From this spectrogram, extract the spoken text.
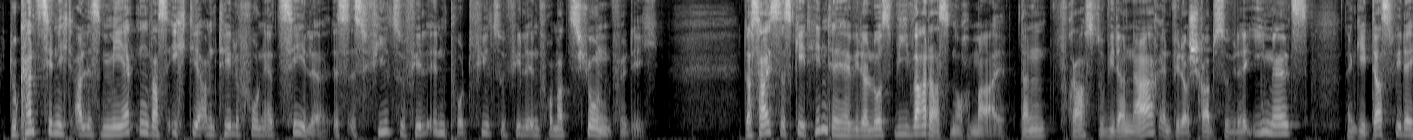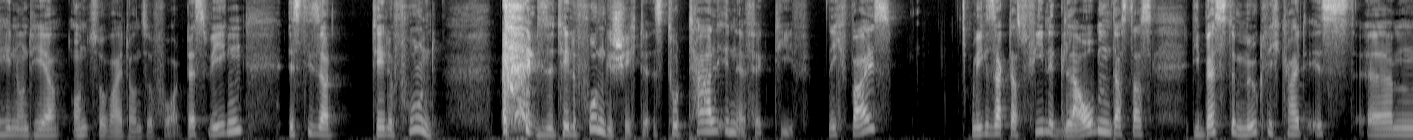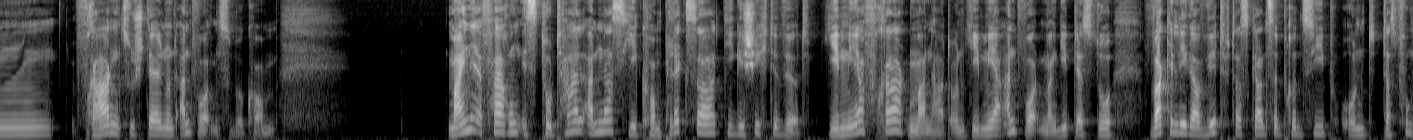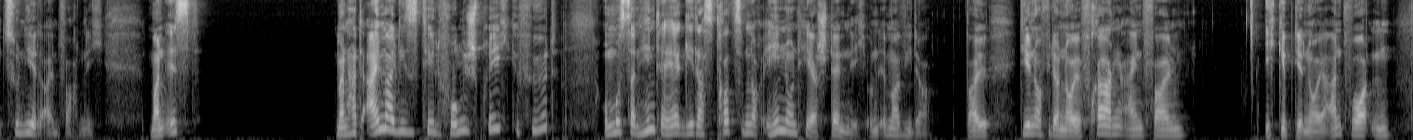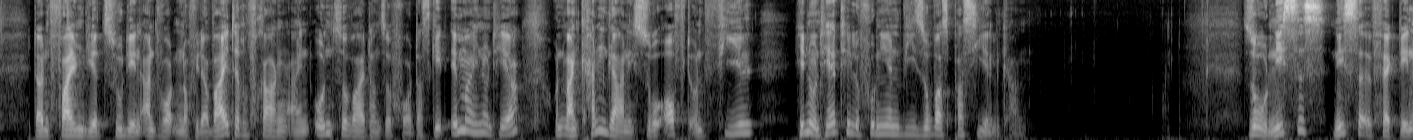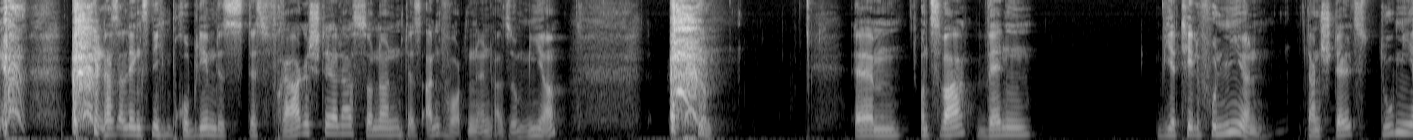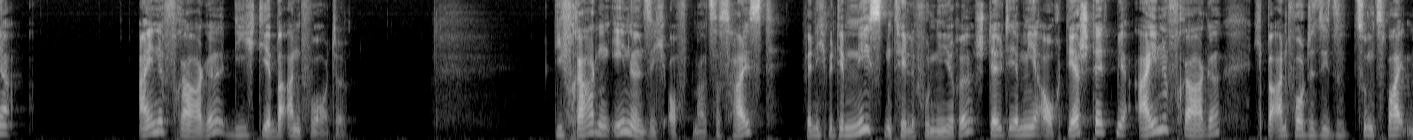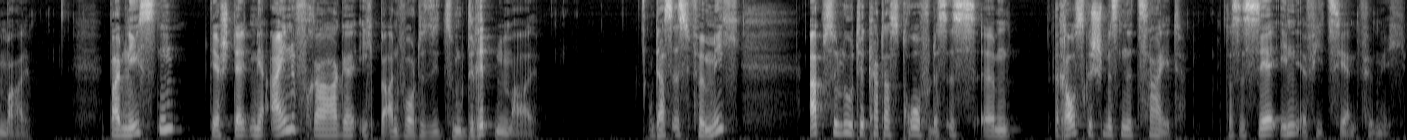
du kannst dir nicht alles merken, was ich dir am Telefon erzähle. Es ist viel zu viel Input, viel zu viele Informationen für dich. Das heißt, es geht hinterher wieder los, wie war das nochmal? Dann fragst du wieder nach, entweder schreibst du wieder E-Mails, dann geht das wieder hin und her und so weiter und so fort. Deswegen ist dieser Telefon, diese Telefongeschichte ist total ineffektiv. Ich weiß, wie gesagt, dass viele glauben, dass das die beste Möglichkeit ist, ähm, Fragen zu stellen und Antworten zu bekommen. Meine Erfahrung ist total anders, je komplexer die Geschichte wird. Je mehr Fragen man hat und je mehr Antworten man gibt, desto wackeliger wird das ganze Prinzip und das funktioniert einfach nicht. Man ist, man hat einmal dieses Telefongespräch geführt und muss dann hinterher, geht das trotzdem noch hin und her, ständig und immer wieder. Weil dir noch wieder neue Fragen einfallen, ich gebe dir neue Antworten dann fallen dir zu den Antworten noch wieder weitere Fragen ein und so weiter und so fort. Das geht immer hin und her und man kann gar nicht so oft und viel hin und her telefonieren, wie sowas passieren kann. So, nächstes, nächster Effekt, den, das ist allerdings nicht ein Problem des, des Fragestellers, sondern des Antwortenden, also mir. ähm, und zwar, wenn wir telefonieren, dann stellst du mir eine Frage, die ich dir beantworte. Die Fragen ähneln sich oftmals. Das heißt, wenn ich mit dem nächsten telefoniere, stellt er mir auch. Der stellt mir eine Frage, ich beantworte sie zum zweiten Mal. Beim nächsten, der stellt mir eine Frage, ich beantworte sie zum dritten Mal. Das ist für mich absolute Katastrophe. Das ist ähm, rausgeschmissene Zeit. Das ist sehr ineffizient für mich.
